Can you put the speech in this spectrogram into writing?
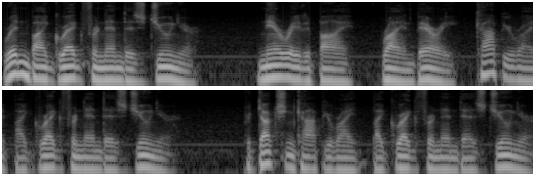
written by Greg Fernandez Jr., narrated by Ryan Barrie. Copyright by Greg Fernandez Jr. Production copyright by Greg Fernandez Jr.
